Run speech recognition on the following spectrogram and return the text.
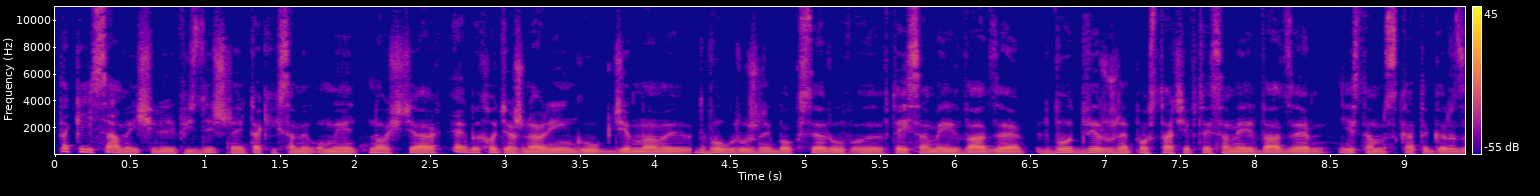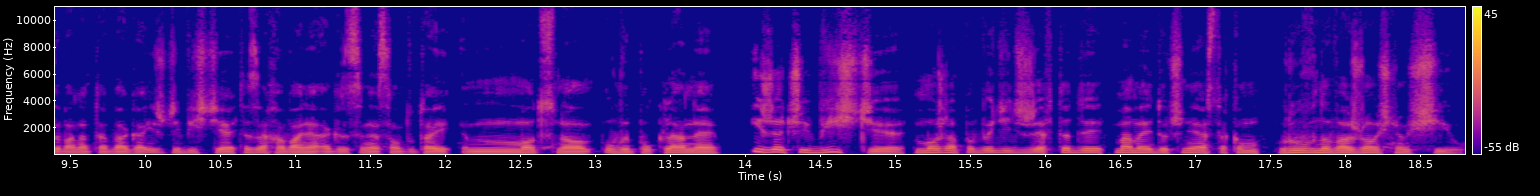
takiej samej sile fizycznej, takich samych umiejętnościach, jakby chociaż na ringu, gdzie mamy dwóch różnych bokserów w tej samej wadze, dwie różne postacie w tej samej wadze, jest tam skategoryzowana ta waga i rzeczywiście te zachowania agresywne są tutaj mocno uwypuklane i rzeczywiście można powiedzieć, że wtedy mamy do czynienia z taką równoważnością sił.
